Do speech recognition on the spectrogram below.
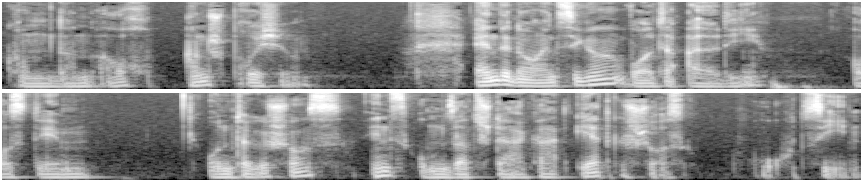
kommen dann auch Ansprüche. Ende 90er wollte Aldi aus dem Untergeschoss ins umsatzstärker Erdgeschoss hochziehen,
